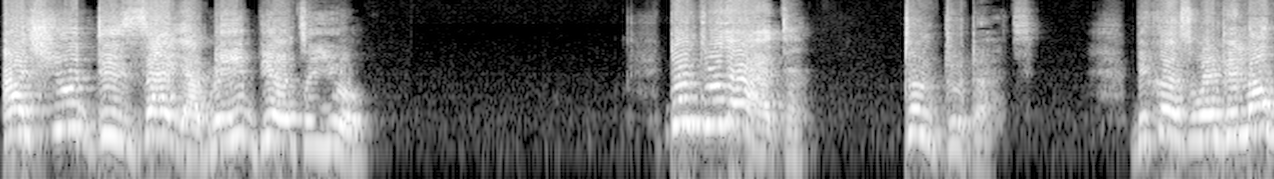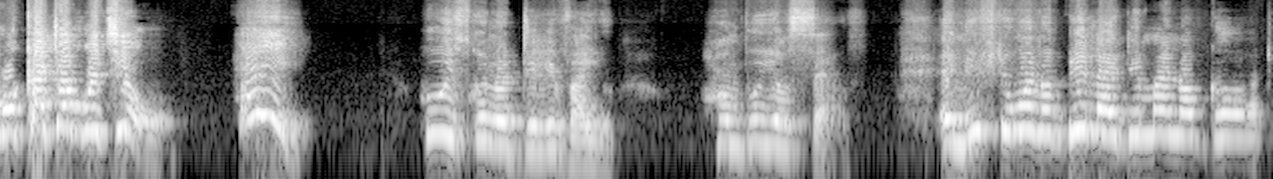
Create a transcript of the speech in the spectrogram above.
As you desire, may it be unto you. Don't do that. Don't do that. Because when the Lord will catch up with you, hey, who is going to deliver you? Humble yourself. And if you want to be like the man of God,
